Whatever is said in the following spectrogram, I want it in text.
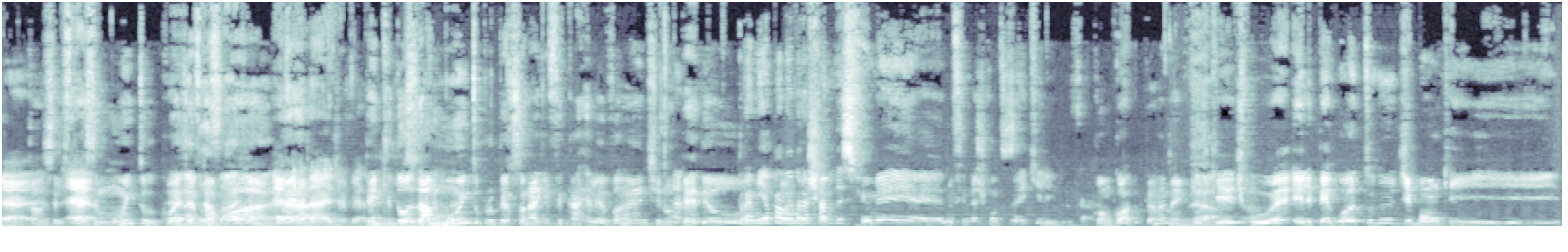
É, Então se eles é, fizessem muito coisa, ia ficar, pô, né? é verdade, é verdade. Tem que é dosar verdade. muito pro personagem ficar relevante, não perder o. Pra mim, a palavra-chave desse filme, é, no fim das contas, é equilíbrio, cara. Concordo plenamente. É. Porque, tipo, é, ele pegou tudo de bom que,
